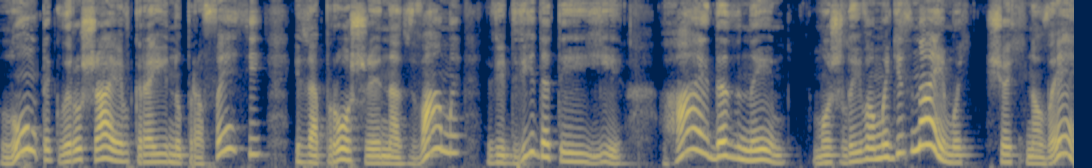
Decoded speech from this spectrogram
Лунтик. Вирушає в країну професій і запрошує нас з вами відвідати її. Гайда з ним. Можливо, ми дізнаємось щось нове,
